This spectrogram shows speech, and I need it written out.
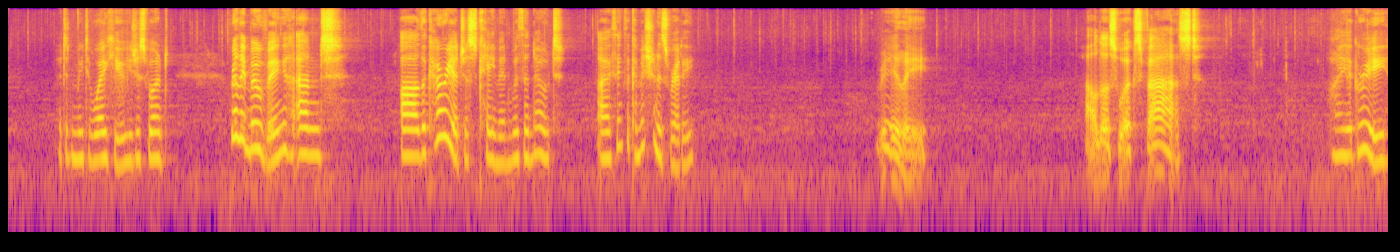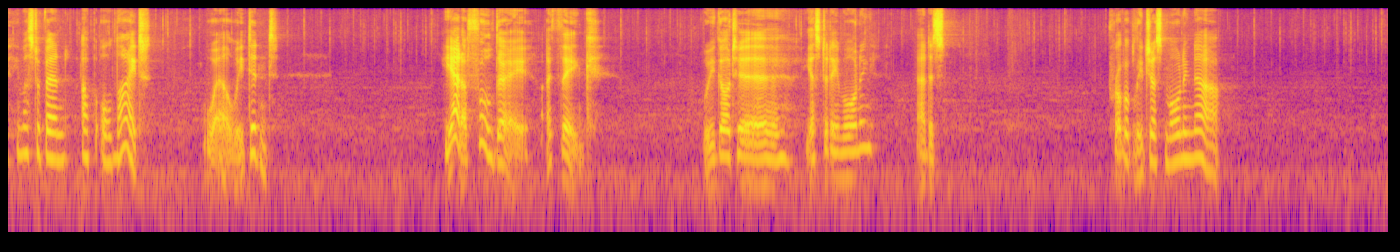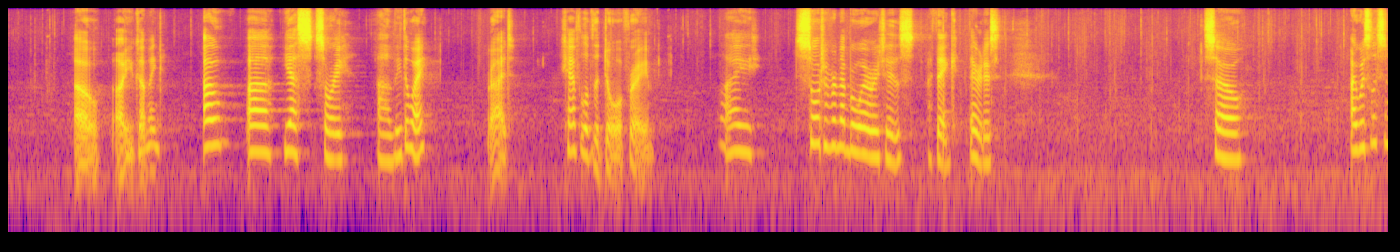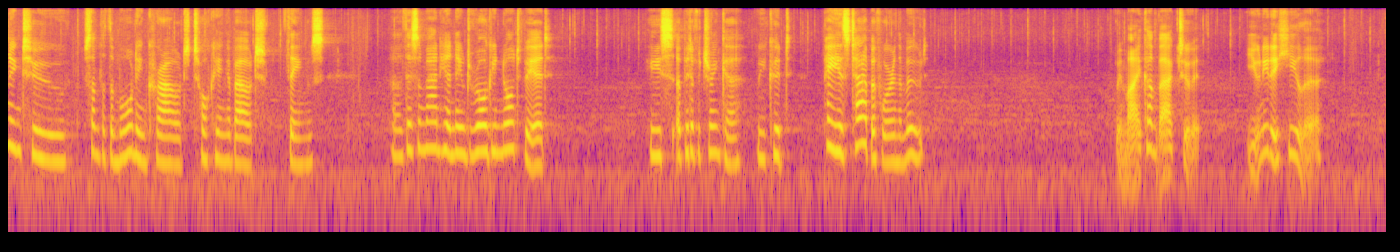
I didn't mean to wake you, you just weren't really moving, and... Uh, the courier just came in with a note. I think the commission is ready. Really? Aldous works fast. I agree. He must have been up all night. Well, we didn't. He had a full day, I think. We got here yesterday morning, and it's probably just morning now. Oh, are you coming? Oh, uh, yes, sorry. Uh, lead the way. Right. Careful of the door frame. I sort of remember where it is, I think. There it is. So, I was listening to some of the morning crowd talking about things. Uh, there's a man here named Roggi Knot-Beard. He's a bit of a drinker. We could pay his tab if we're in the mood. We might come back to it. You need a healer.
